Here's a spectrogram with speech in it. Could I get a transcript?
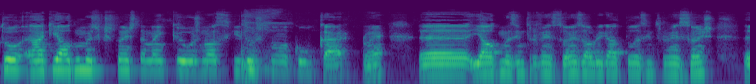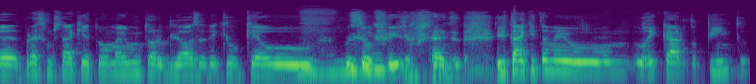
tô, há aqui algumas questões também que os nossos seguidores estão a colocar, não é? Uh, e algumas intervenções. Obrigado pelas intervenções. Uh, Parece-me estar aqui a tua mãe muito orgulhosa daquilo que é o, o seu filho, portanto. E está aqui também o, o, Ricardo Pinto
